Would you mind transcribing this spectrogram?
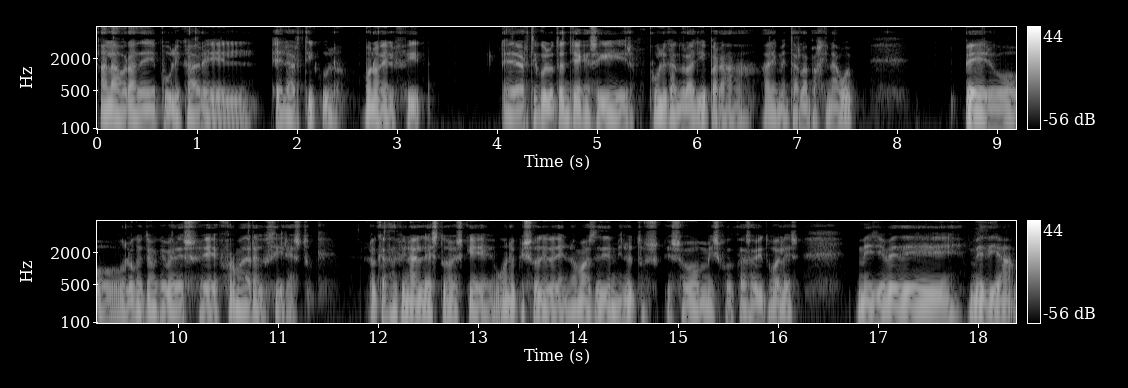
a la hora de publicar el, el artículo. Bueno, el feed. El artículo tendría que seguir publicándolo allí para alimentar la página web. Pero lo que tengo que ver es eh, forma de reducir esto. Lo que hace al final esto es que un episodio de no más de 10 minutos, que son mis podcasts habituales, me lleve de media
